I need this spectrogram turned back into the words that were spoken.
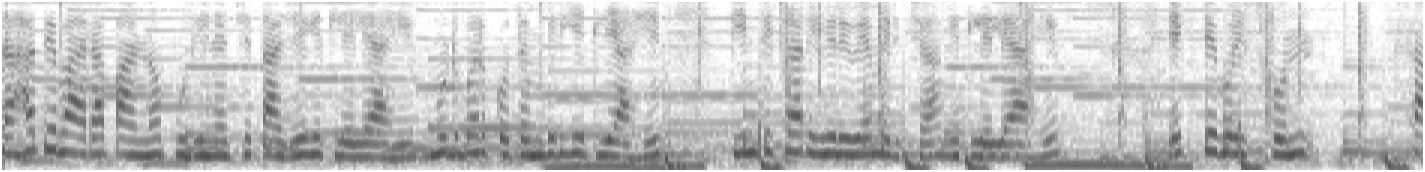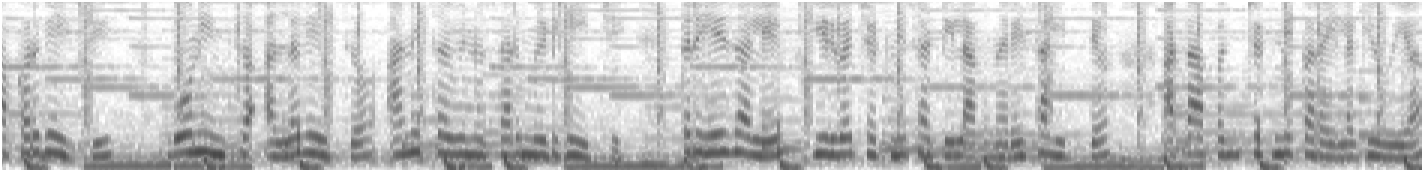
दहा ते बारा पानं पुदिन्याचे ताजे घेतलेले आहे. मुठभर कोथिंबीर घेतली आहे. तीन ते चार हिरव्या मिरच्या घेतलेल्या आहे. एक टेबलस्पून साखर घ्यायची. दोन इंच आलं घ्यायचं आणि चवीनुसार मीठ घ्यायचे. तर हे झाले हिरव्या चटणीसाठी लागणारे साहित्य. आता आपण चटणी करायला घेऊया.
